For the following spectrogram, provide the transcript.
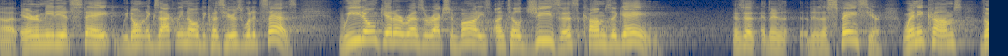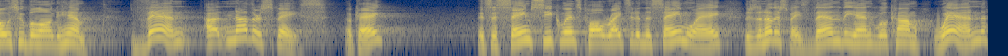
uh, intermediate state, we don't exactly know because here's what it says We don't get our resurrection bodies until Jesus comes again. There's a, there's, there's a space here. When he comes, those who belong to him. Then another space, okay? It's the same sequence. Paul writes it in the same way. There's another space. Then the end will come when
